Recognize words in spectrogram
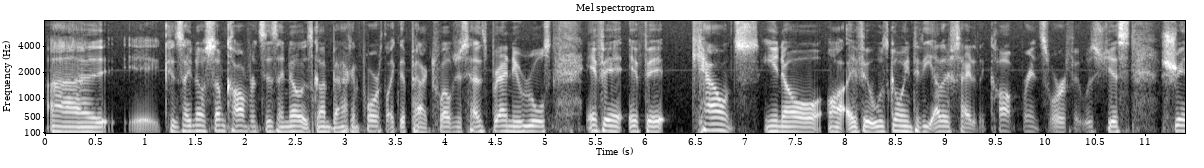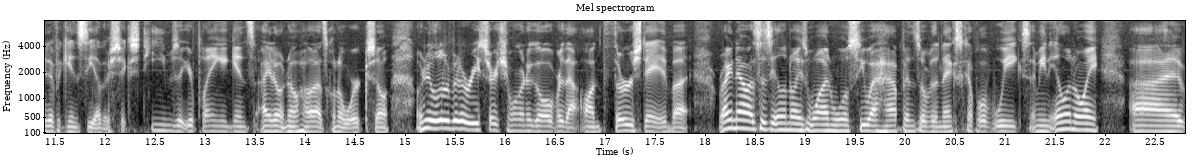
because uh, I know some conferences. I know it's gone back and forth. Like the Pac-12 just has brand new rules. If it if it counts, you know, uh, if it was going to the other side of the conference or if it was just straight up against the other six teams that you're playing against. I don't know how that's going to work. So I'm going to do a little bit of research and we're going to go over that on Thursday. But right now it says Illinois won. We'll see what happens over the next couple of weeks. I mean, Illinois uh,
